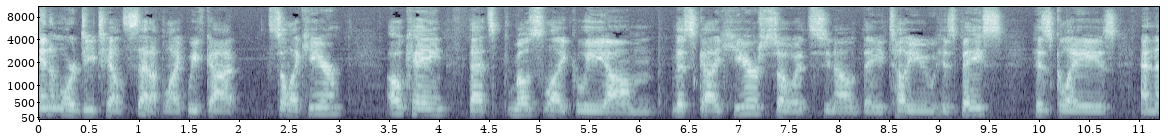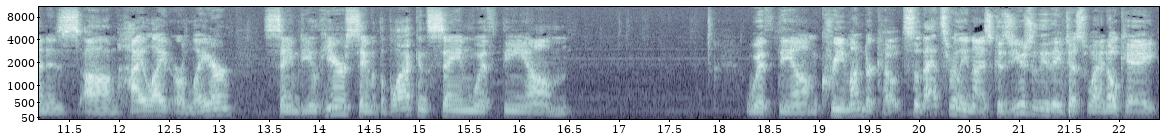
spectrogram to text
in a more detailed setup. Like we've got so like here, okay, that's most likely um, this guy here. So it's you know they tell you his base, his glaze, and then his um, highlight or layer. Same deal here. Same with the black, and same with the um, with the um, cream undercoat. So that's really nice because usually they just went, okay,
